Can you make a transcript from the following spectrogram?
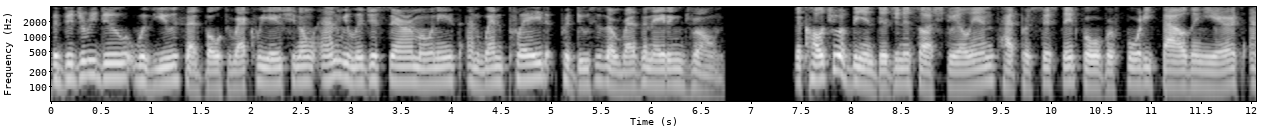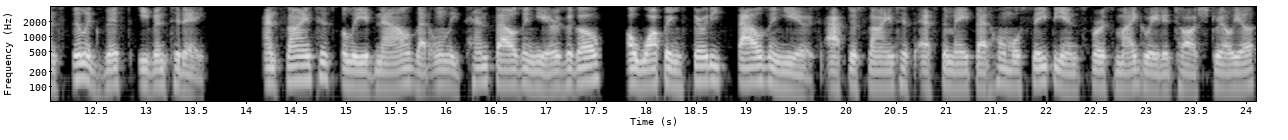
The didgeridoo was used at both recreational and religious ceremonies and when played produces a resonating drone. The culture of the indigenous Australians had persisted for over 40,000 years and still exists even today. And scientists believe now that only 10,000 years ago, a whopping 30,000 years after scientists estimate that Homo sapiens first migrated to Australia,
